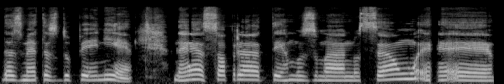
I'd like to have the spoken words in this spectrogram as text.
das metas do PNE. Né? Só para termos uma noção, é, é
